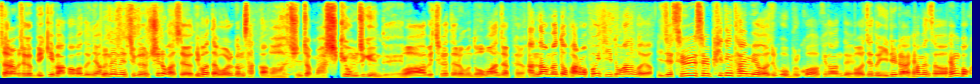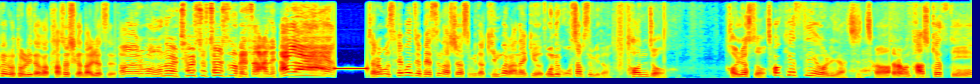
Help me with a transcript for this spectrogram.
자 여러분 지금 미끼 바꿨거든요. 은혜는 지금 쉬러 갔어요. 이번 달 월급 삭감. 와 진짜 맛있게 움직이는데. 와 미치겠다 여러분. 너무 안 잡혀요. 안 나오면 또 바로 포인트 이동하는 거예요. 이제 슬슬 feeding time이어가지고 물 것 같기도 한데. 어제도 일이라 하면서 행복회로 돌리다가 5시간 날렸어요. 자 여러분 오늘 철수 철수. 베스 안해. 아야! 자 여러분 세 번째 베스 낚시였습니다. 긴 말 안 할게요. 오늘 꼭 잡습니다. 던져. 걸렸어. 첫 캐스팅에 걸리냐 진짜? 자 여러분 다시 캐스팅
